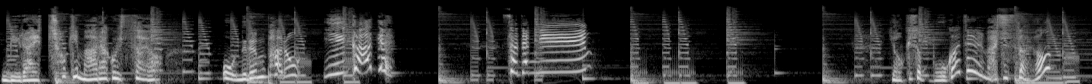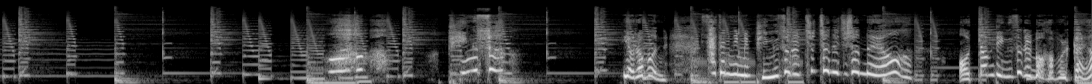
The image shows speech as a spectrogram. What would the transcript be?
미라의 촉이 말하고 있어요. 오늘은 바로 이 가게! 사장님! 여기서 뭐가 제일 맛있어요? 여러분, 사장님이 빙수를 추천해 주셨네요. 어떤 빙수를 먹어볼까요?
